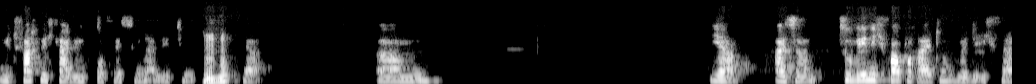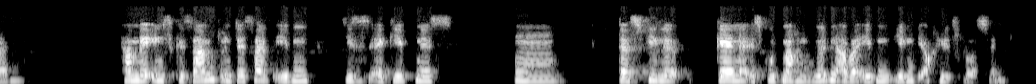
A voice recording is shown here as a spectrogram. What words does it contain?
mit Fachlichkeit und Professionalität. Mhm. Ja. Ähm, ja, also zu wenig Vorbereitung, würde ich sagen. Haben wir insgesamt und deshalb eben dieses Ergebnis, mh, hm, dass viele gerne es gut machen würden, aber eben irgendwie auch hilflos sind.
